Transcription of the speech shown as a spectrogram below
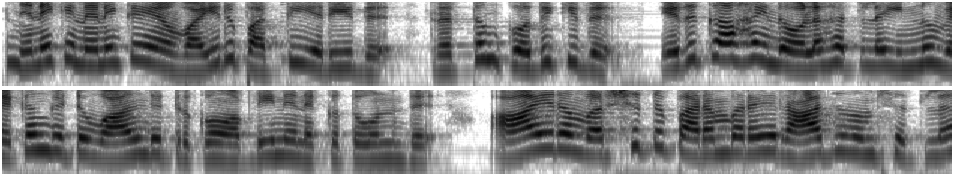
நினைக்க நினைக்க என் வயிறு பத்தி எரியுது. ரத்தம் கொதிக்குது. எதுக்காக இந்த உலகத்துல இன்னும் வெக்கங்கட்டு வாழ்ந்துட்டு இருக்கோம் அப்படின்னு எனக்கு தோணுது. ஆயிரம் வருஷத்து பரம்பரை ராஜவம்சத்துல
